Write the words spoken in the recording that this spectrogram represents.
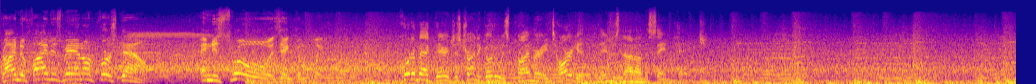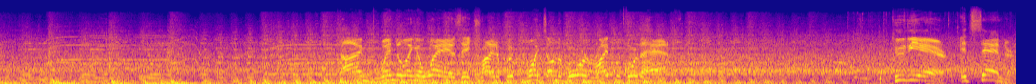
Trying to find his man on first down. And his throw is incomplete. Quarterback there just trying to go to his primary target, and they're just not on the same page. Time dwindling away as they try to put points on the board right before the half. To the air, it's Sanders.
